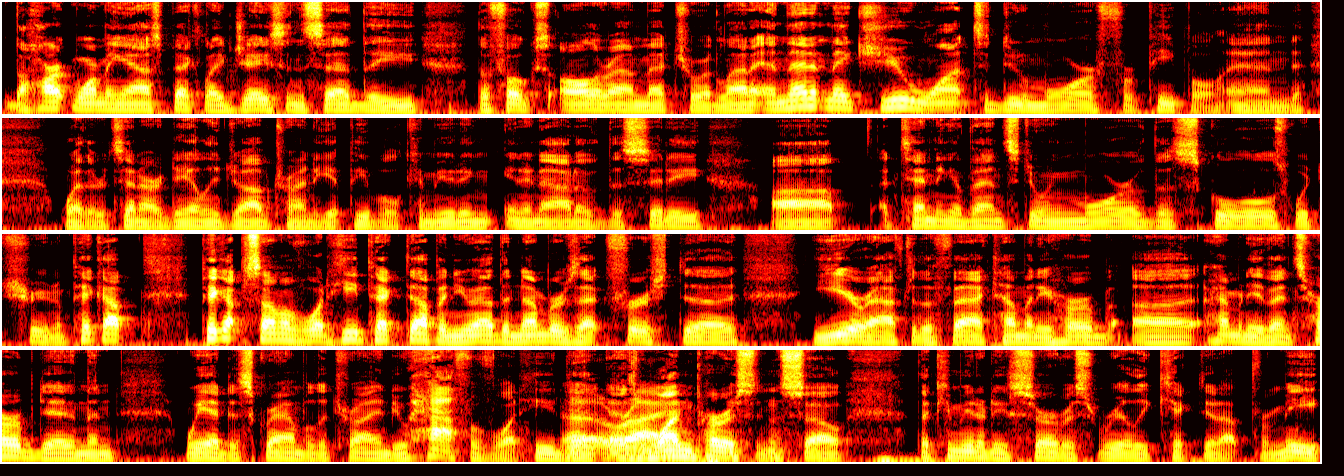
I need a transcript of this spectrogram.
the heartwarming aspect, like Jason said, the the folks all around Metro Atlanta, and then it makes you want to do more for people. And whether it's in our daily job, trying to get people commuting in and out of the city, uh, attending events, doing more of the schools, which you know pick up pick up some of what he picked up, and you have the numbers that first uh, year after the fact, how many Herb, uh, how many events Herb did, and then we had to scramble to try and do half of what he did Uh, as right. one person. so the community service really kicked it up for me.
